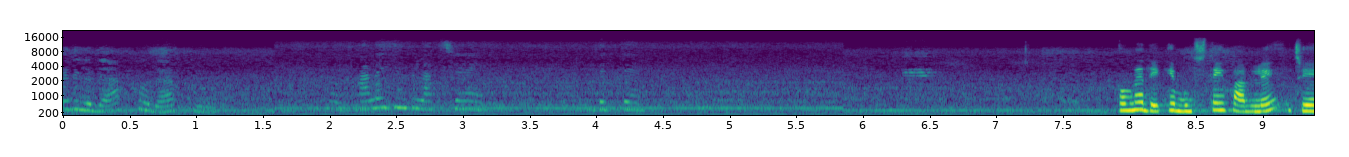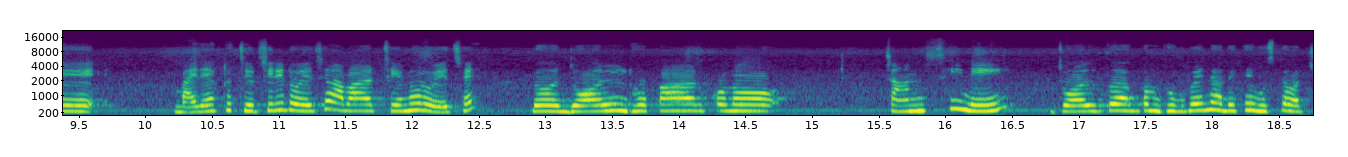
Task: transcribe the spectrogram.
এদিকে দেখো দেখো। ভালোই কিন্তু লাগছে। দেখতে। তোমরা দেখে বুঝতেই পারলে যে বাইরে একটা চিরচিরি রয়েছে, আবার চেনও রয়েছে। তো জল ঢোকার কোনো চান্সই নেই। জল তো একদম ঢুকবেই না, দেখেই বুঝতে পারছ।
